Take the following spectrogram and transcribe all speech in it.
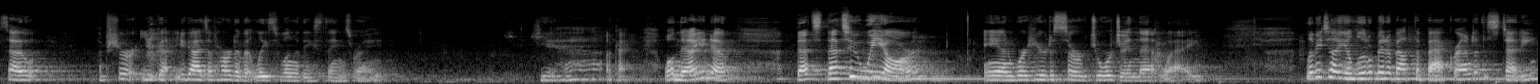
So I'm sure you, got, you guys have heard of at least one of these things, right? Yeah, okay. Well, now you know. That's, that's who we are, and we're here to serve Georgia in that way. Let me tell you a little bit about the background of the study.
